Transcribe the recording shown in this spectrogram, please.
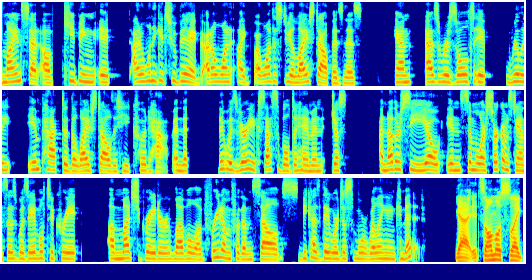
mindset of keeping it, I don't want to get too big. I don't want, like, I want this to be a lifestyle business. And as a result, it really impacted the lifestyle that he could have and that it was very accessible to him. And just another CEO in similar circumstances was able to create a much greater level of freedom for themselves because they were just more willing and committed. Yeah, it's almost like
